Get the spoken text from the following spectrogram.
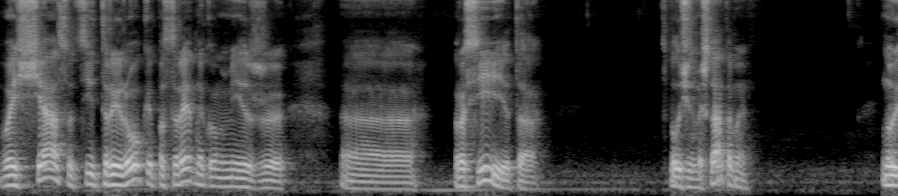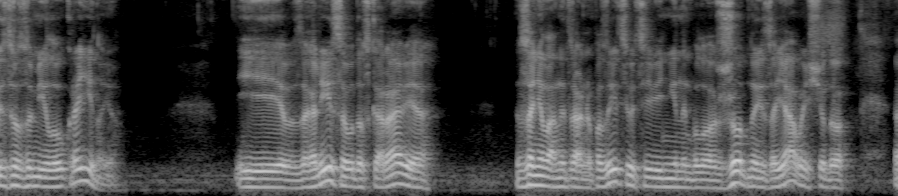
весь час, оці три роки, посередником між е, Росією та Сполученими Штатами, ну і зрозуміло Україною. І взагалі Саудовська Аравія зайняла нейтральну позицію у цій війні, не було жодної заяви щодо е,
